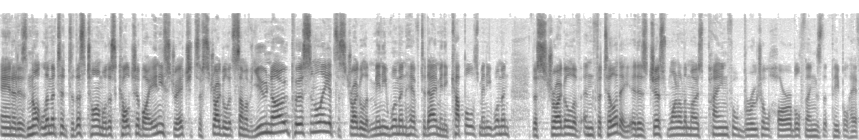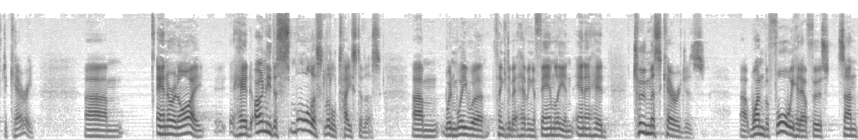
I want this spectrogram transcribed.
and it is not limited to this time or this culture by any stretch. It's a struggle that some of you know personally. It's a struggle that many women have today, many couples, many women. The struggle of infertility. It is just one of the most painful, brutal, horrible things that people have to carry. Um, Anna and I had only the smallest little taste of this um, when we were thinking about having a family, and Anna had two miscarriages uh, one before we had our first son,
